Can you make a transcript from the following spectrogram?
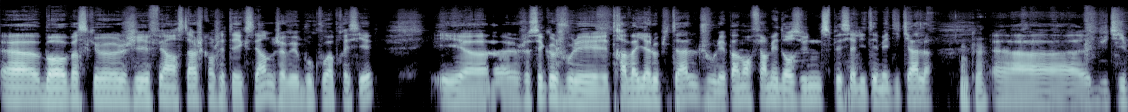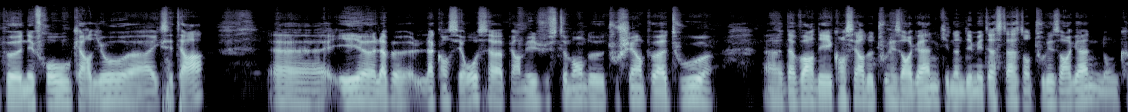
Euh, bon, parce que j'y ai fait un stage quand j'étais externe, j'avais beaucoup apprécié. Et euh, je sais que je voulais travailler à l'hôpital, je voulais pas m'enfermer dans une spécialité médicale okay. euh, du type euh, néphro ou cardio, euh, etc. Euh, et la, la cancéro, ça permet justement de toucher un peu à tout, d'avoir des cancers de tous les organes, qui donnent des métastases dans tous les organes. Donc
